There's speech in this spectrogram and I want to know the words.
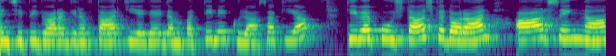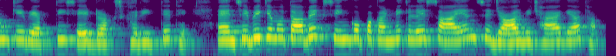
एनसीपी द्वारा गिरफ़्तार किए गए दंपत्ति ने खुलासा किया कि वे पूछताछ के दौरान आर सिंह नाम के व्यक्ति से ड्रग्स खरीदते थे। एनसीबी के मुताबिक सिंह को पकड़ने के लिए सायन से जाल बिछाया गया था।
